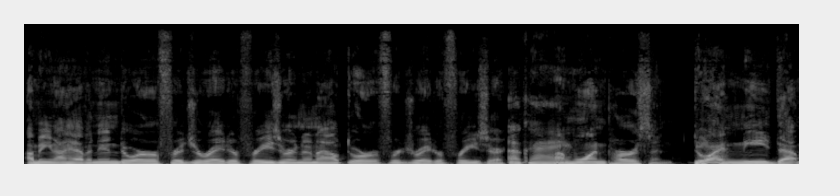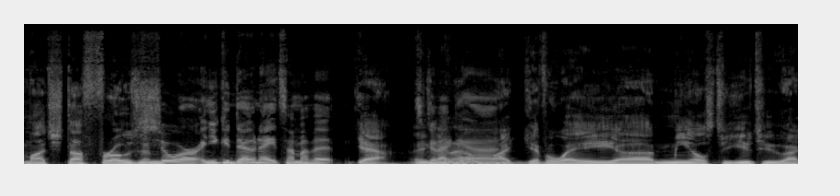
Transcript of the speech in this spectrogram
I mean, I have an indoor refrigerator freezer and an outdoor refrigerator freezer. Okay. I'm one person. Do Yeah. I need that much stuff frozen? Sure, and you can donate some of it. Yeah. It's a good you know, idea. I give away uh, meals to you two uh,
